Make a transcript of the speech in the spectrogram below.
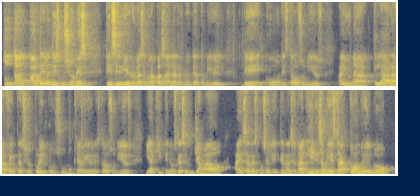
Total, parte de las discusiones que se dieron la semana pasada en la reunión de alto nivel de, con Estados Unidos hay una clara afectación por el consumo que ha habido en Estados Unidos y aquí tenemos que hacer un llamado a esa responsabilidad internacional y en esa medida está actuando y el nuevo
